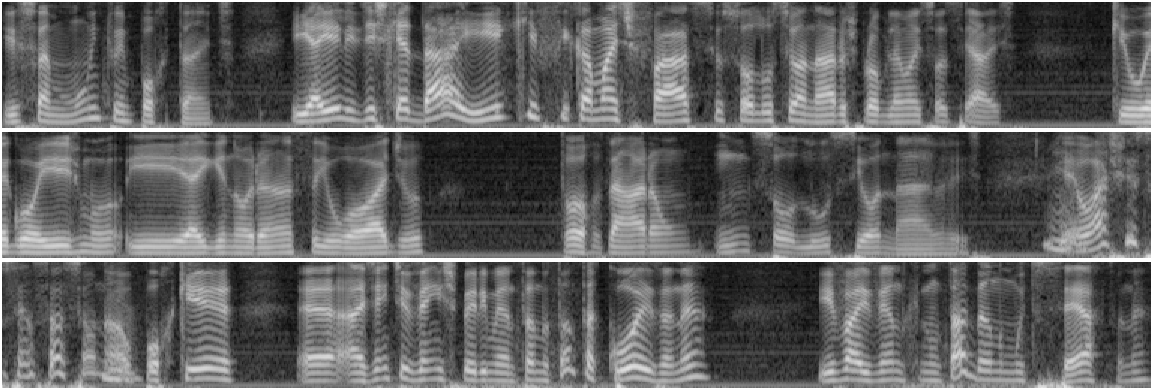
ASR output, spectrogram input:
Isso é muito importante. E aí ele diz que é daí que fica mais fácil solucionar os problemas sociais. Que o egoísmo e a ignorância e o ódio tornaram insolucionáveis. É. Eu acho isso sensacional, é. porque é, a gente vem experimentando tanta coisa, né? E vai vendo que não está dando muito certo, né?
